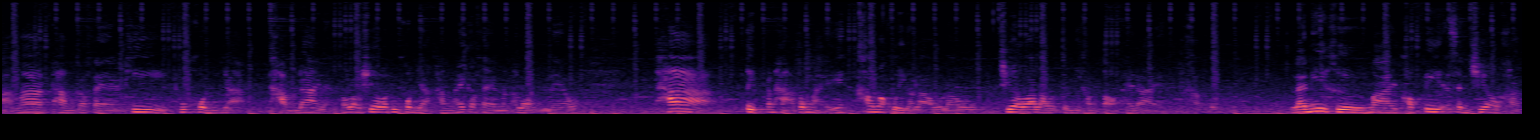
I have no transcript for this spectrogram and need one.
สามารถทำกาแฟที่ทุกคนอยากทำได้แหละเพราะเราเชื่อว่าทุกคนอยากทำให้กาแฟมันอร่อยอยู่แล้ว ถ้าติดปัญหาตรงไหนเข้ามาคุยกับเรา เราเชื่อว่าเราจะมีคำตอบให้ได้ครับผมและนี่คือ My Coffee Essential ครับ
